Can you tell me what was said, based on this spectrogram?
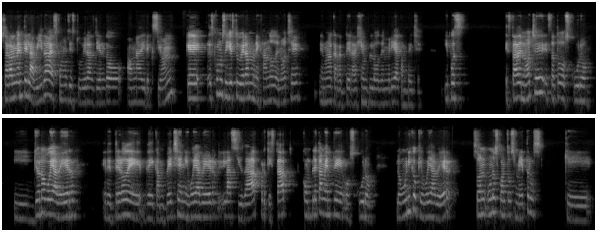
o sea, realmente la vida es como si estuvieras yendo a una dirección, que es como si yo estuviera manejando de noche en una carretera, ejemplo, de Mérida Campeche. Y pues está de noche, está todo oscuro y yo no voy a ver el letrero de Campeche ni voy a ver la ciudad porque está completamente oscuro. Lo único que voy a ver son unos cuantos metros que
